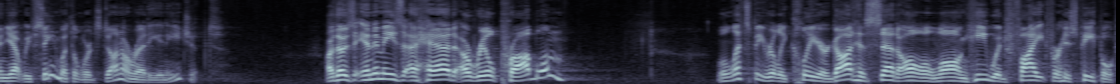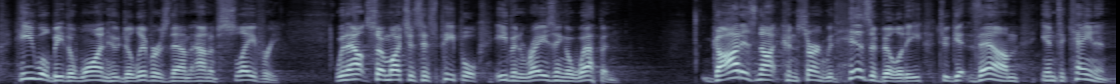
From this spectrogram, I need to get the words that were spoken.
And yet we've seen what the Lord's done already in Egypt. Are those enemies ahead a real problem? Well, let's be really clear. God has said all along he would fight for his people. He will be the one who delivers them out of slavery without so much as his people even raising a weapon. God is not concerned with his ability to get them into Canaan.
